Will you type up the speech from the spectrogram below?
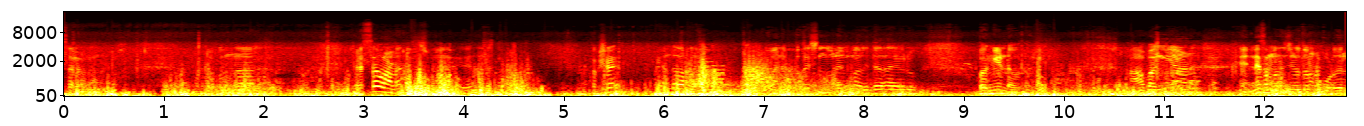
സ്ഥലങ്ങളാണ് കേട്ടോ. മുട്ടക്കുന്ന് രസമാണ്. പക്ഷേ എന്താ പറയുക വനപ്രദേശം എന്ന് പറയുമ്പോൾ അതിന്റെതായ ഒരു ഭംഗി ഉണ്ടാവുമല്ലോ ആ ഭംഗിയാണ് എന്നെ സംബന്ധിച്ചിടത്തോളം കൂടുതൽ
